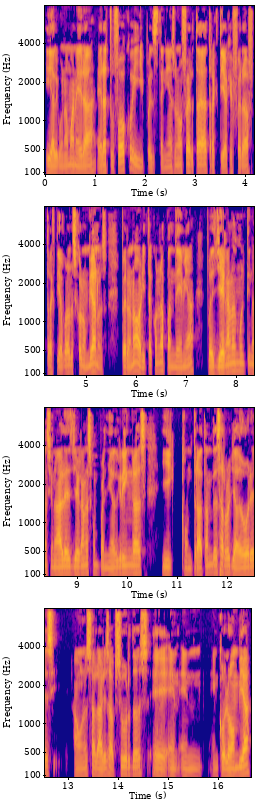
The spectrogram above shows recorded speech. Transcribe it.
y de alguna manera era tu foco y pues tenías una oferta atractiva que fuera atractiva para los colombianos. Pero no, ahorita con la pandemia pues llegan las multinacionales, llegan las compañías gringas y contratan desarrolladores a unos salarios absurdos eh, en, en, Colombia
